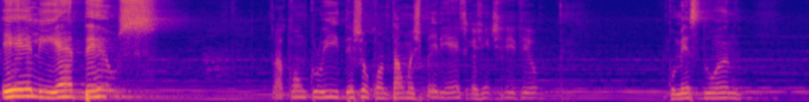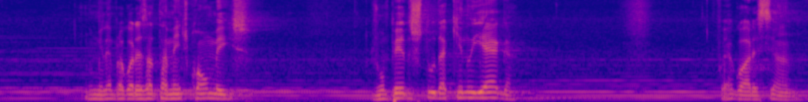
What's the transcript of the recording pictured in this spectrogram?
ele é Deus. Para concluir, deixa eu contar uma experiência que a gente viveu no começo do ano. Não me lembro agora exatamente qual mês. João Pedro estuda aqui no IEGA. Foi agora esse ano.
